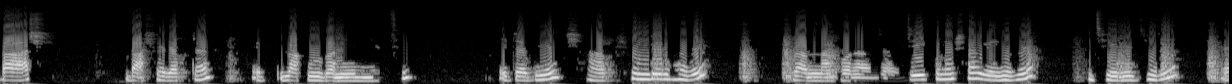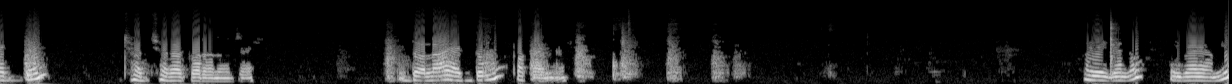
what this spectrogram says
বাঁশ। বাঁশের একটা লাকুর বানিয়ে নিয়েছি। এটা দিয়ে শাক সুন্দরভাবে রান্না করা যায়। যে কোনো শাক এইভাবে ঝেড়ে ঝেড়ে একদম ঝরঝরা করানো যায়। ডলা একদম পাকায় না। হয়ে গেল, এবার আমি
